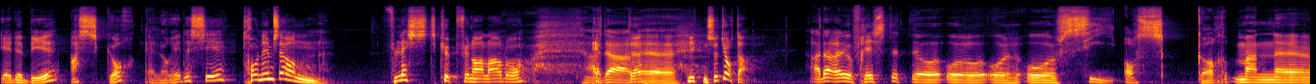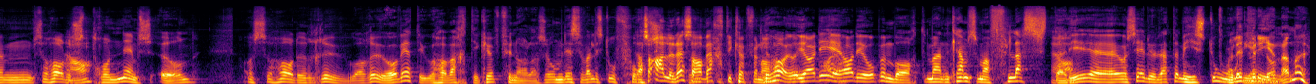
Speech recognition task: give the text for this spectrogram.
Er det B. Asker? Eller er det C. Trondheimsørnen? Flest cupfinaler da etter eh, 1978. Ja, Der er det jo fristet å, å, å, å si Asker, men eh, så har du Ja. Trondheimsørn. Og så har du Røa. Røa vet jeg jo har vært i cupfinaler, så om det er så veldig stor forskjell Altså Alle disse har vært i cupfinaler. Ja, det har de åpenbart, men hvem som har flest av Ja. de eh, Og så er det jo dette med historien. Litt vrien, den der.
